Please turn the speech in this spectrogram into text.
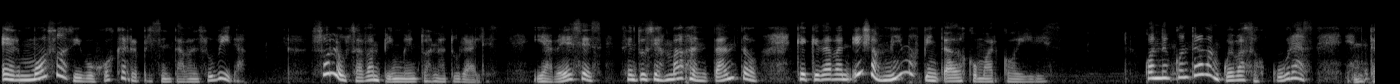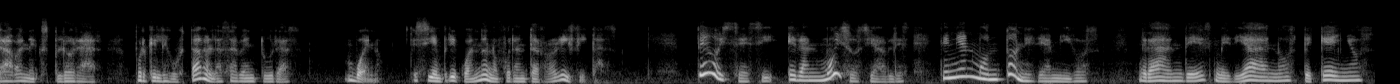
hermosos dibujos que representaban su vida. Solo usaban pigmentos naturales y a veces se entusiasmaban tanto que quedaban ellos mismos pintados como arcoíris. Cuando encontraban cuevas oscuras, entraban a explorar porque les gustaban las aventuras bueno, siempre y cuando no fueran terroríficas. Teo y Ceci eran muy sociables, tenían montones de amigos, grandes, medianos, pequeños.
